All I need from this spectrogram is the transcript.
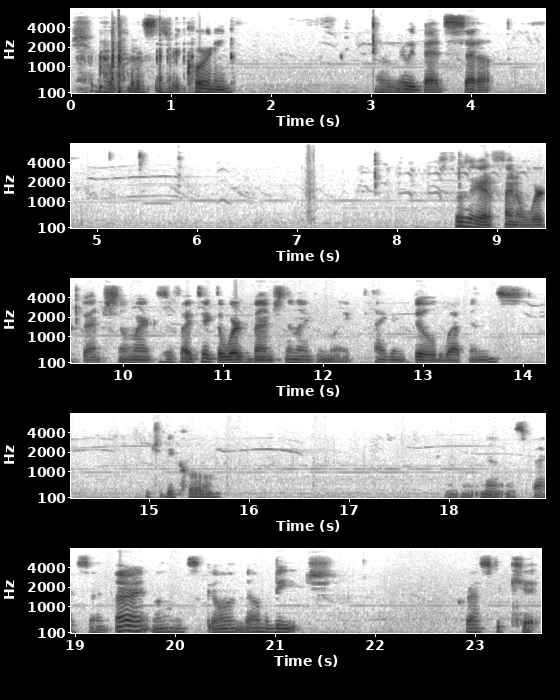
Sure hoping this is recording. A really bad setup. Suppose I gotta find a workbench somewhere, because if I take the workbench, then I can like I can build weapons, which would be cool. No, it's backside. Alright, well, let's go on down the beach. Press to kick.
